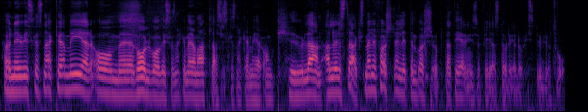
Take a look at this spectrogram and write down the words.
Hörrni, vi ska snacka mer om eh, Volvo, vi ska snacka mer om Atlas, vi ska snacka mer om Kulan alldeles strax. Men först en liten börsuppdatering. Sofia står redo i Studio 2.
